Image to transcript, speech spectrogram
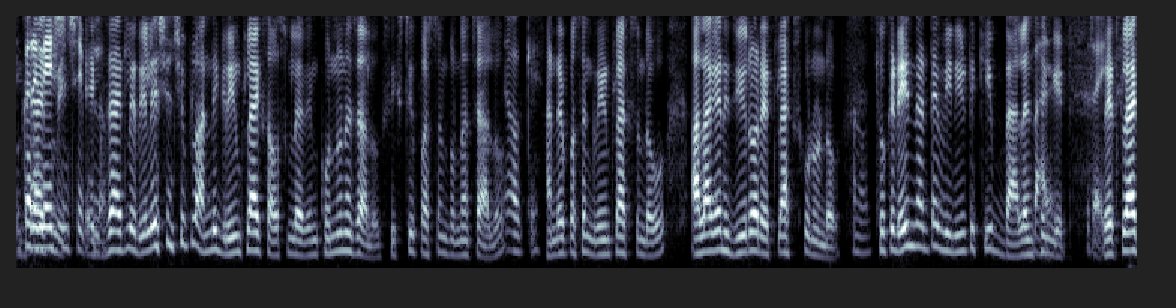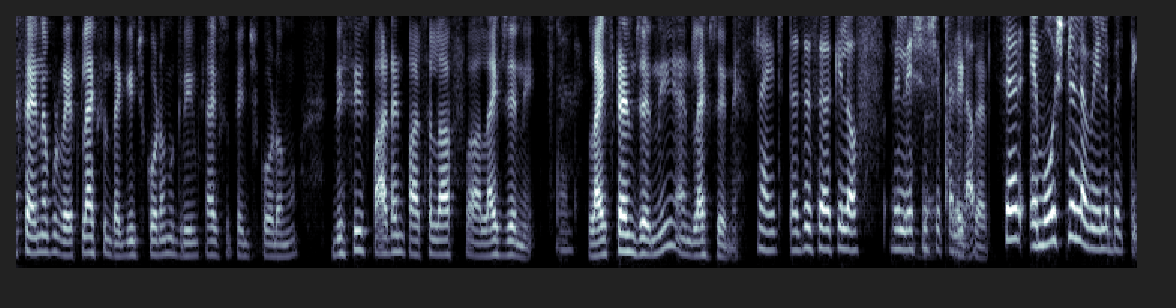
ఒక రిలేషన్షిప్ ఎగ్జాక్ట్లీ రిలేషన్షిప్లో అన్ని గ్రీన్ ఫ్లాగ్స్ అవసరం లేదు. ఇంకొన్ని ఉన్న చాలు. సిక్స్టీ పర్సెంట్ ఉన్న చాలు. Okay hundred percent green flags ఉండవు. అలాగని జీరో రెడ్ ఫ్లాగ్స్ కూడా ఉండవు. సో ఇక్కడ ఏంటంటే we need to keep balancing it red flags అయినప్పుడు రెడ్ ఫ్లాగ్స్ తగ్గించుకోవడం గ్రీన్ ఫ్లాగ్స్ పెంచుకోవడము. This is part and parcel of life journey life time journey and life journey right that circle of relationship and love Exactly. Sir emotional availability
